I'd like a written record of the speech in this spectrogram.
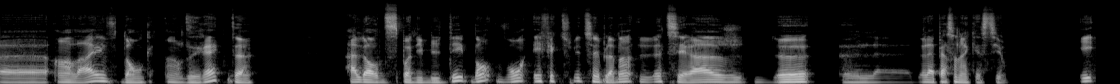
euh, en live, donc en direct, à leur disponibilité, bon, vont effectuer tout simplement le tirage de la personne en question. Et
